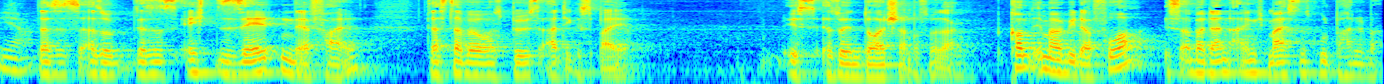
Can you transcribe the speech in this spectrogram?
Ja. Das ist also, das ist echt selten der Fall, dass da was Bösartiges bei ist. Also in Deutschland muss man sagen. Kommt immer wieder vor, ist aber dann eigentlich meistens gut behandelbar.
